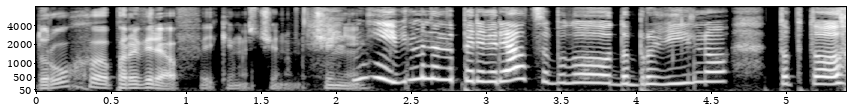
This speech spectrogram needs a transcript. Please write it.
друг перевіряв якимось чином, чи ні? Ні, він мене не перевіряв, це було добровільно. Тобто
